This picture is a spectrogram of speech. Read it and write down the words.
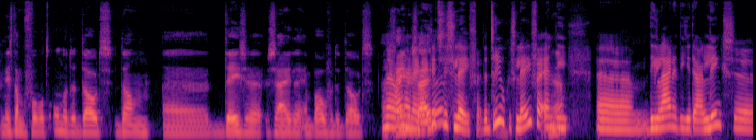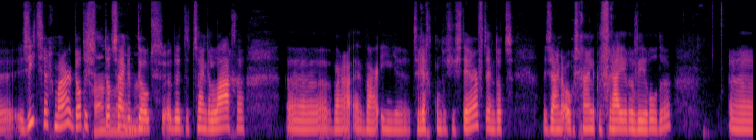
En is dan bijvoorbeeld onder de dood dan eh, deze zijde en boven de dood Nee, hoor, gene nee, nee, nee, zijde? dit is leven. De driehoek is leven en Ja. die, ehm, die lijnen die je daar links eh, ziet, zeg maar, dat, is, Schuine dat zijn de doods, eh, de- dat zijn de lagen eh, waar, eh, waarin je terechtkomt als je sterft. En dat zijn de ogenschijnlijke vrijere werelden eh,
